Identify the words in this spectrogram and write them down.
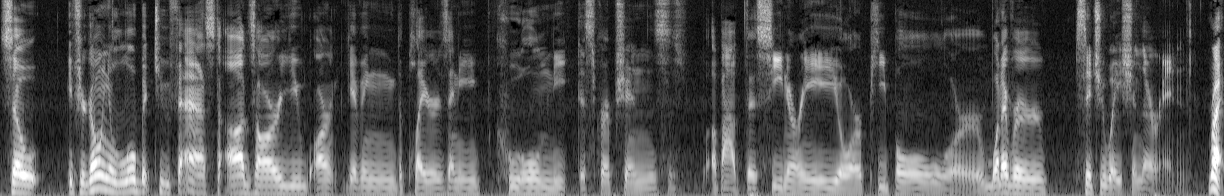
So if you're going a little bit too fast, odds are you aren't giving the players any cool, neat descriptions about the scenery or people or whatever situation they're in, Right.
